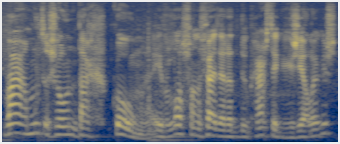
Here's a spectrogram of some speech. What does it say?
waarom moet er zo'n dag komen? Even los van het feit dat het natuurlijk hartstikke gezellig is.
